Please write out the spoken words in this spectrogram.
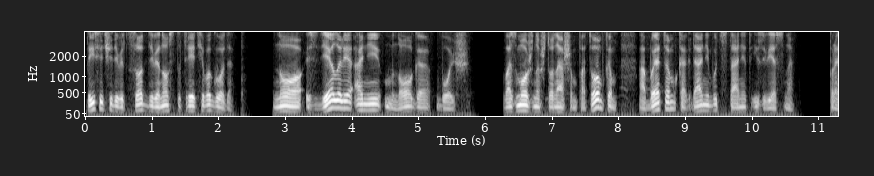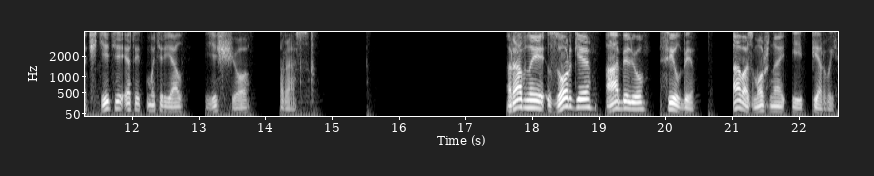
1993 года, но сделали они много больше. Возможно, что нашим потомкам об этом когда-нибудь станет известно. Прочтите этот материал еще раз. Равный Зорге, Абелю, Филби, а, возможно, и первый.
